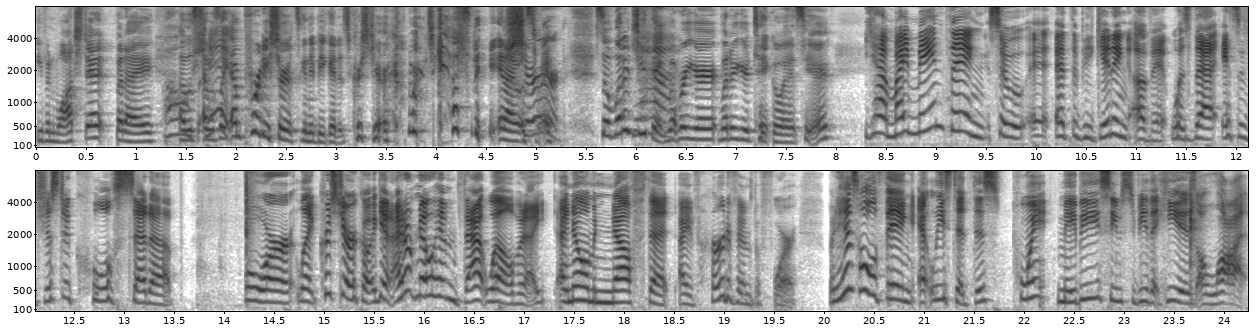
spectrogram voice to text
even watched it, but I I Oh, was I was like. I'm pretty sure it's going to be good. It's Chris Jericho, Orange Cassidy, and I was Sure. right. So, what did you think? What were your what are your takeaways here? Yeah, my main thing, so at the beginning of it, was that it's a, just a cool setup for, like, Chris Jericho. Again, I don't know him that well, but I, I know him enough that I've heard of him before. But his whole thing, at least at this point, maybe seems to be that he is a lot.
